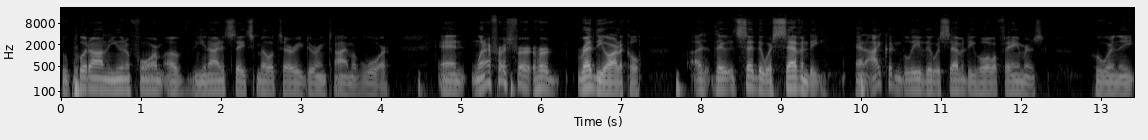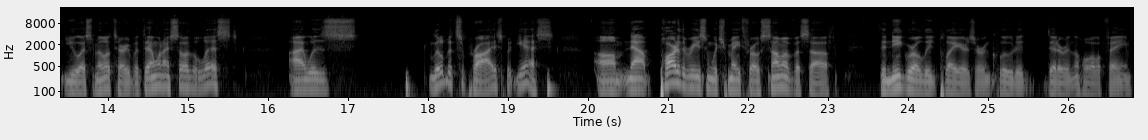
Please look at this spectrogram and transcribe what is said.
who put on the uniform of the United States military during time of war. And when I first heard read the article, uh, they said there were 70, and I couldn't believe there were 70 Hall of Famers who were in the U.S. military. But then when I saw the list, I was a little bit surprised, but yes. Um, now, part of the reason which may throw some of us off, the Negro League players are included that are in the Hall of Fame,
